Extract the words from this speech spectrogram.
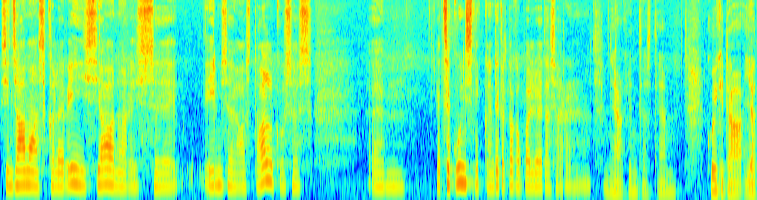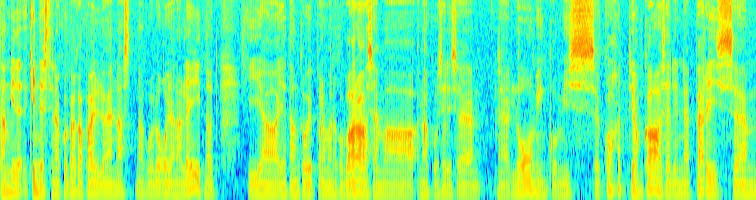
siinsamas galeriis jaanuaris eelmise aasta alguses, ehm, et see kunstnik on tegelikult väga palju edasi arenenud. jaa, kindlasti jah. kuigi ta, ja ta on kindlasti nagu väga palju ennast nagu loojana leidnud ja, ja ta on ka võib-olla oma nagu varasema nagu sellise äh, loomingu, mis kohati on ka selline päris, ähm,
